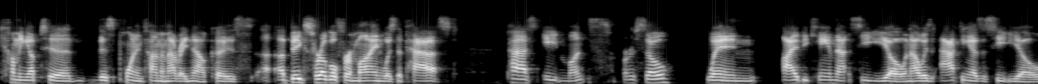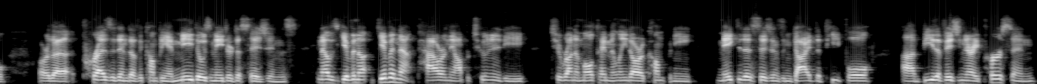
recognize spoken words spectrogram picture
coming up to this point in time I'm at right now because a, a big struggle for mine was the past past eight months or so when I became that CEO and I was acting as a CEO or the president of the company. I made those major decisions and I was given up given that power and the opportunity to run a multi-million dollar company, make the decisions and guide the people, uh, be the visionary person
